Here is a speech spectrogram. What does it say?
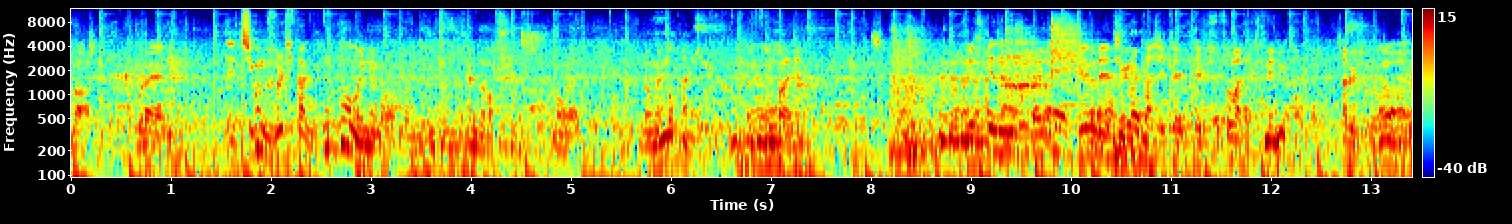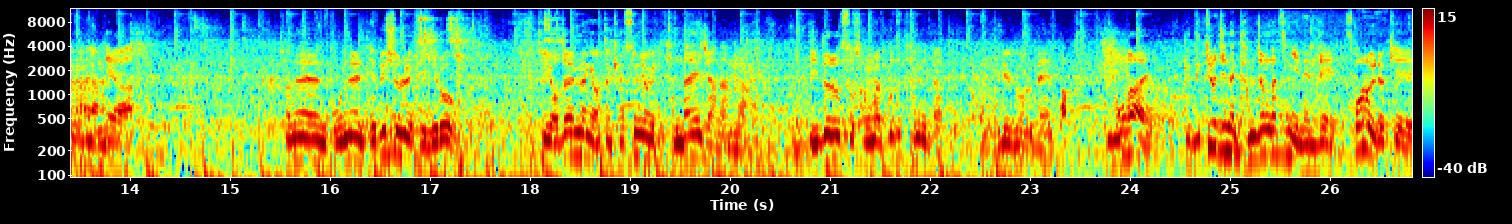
뭔가 뭐라 해야? 예, 지금도 솔직하게 꿈꾸고 있는 것 같거든요. 그래도 맞습니다. 뭔가 너무 행복하네요. 좋은 거 아니야? 우리 스케줄 근데 지금 다시 데, 데뷔쇼 초반이에요. 네. 주고. 어, 감사합니다. 저는 오늘 데뷔쇼를 계기로 저 8명의 어떤 결속력이 더 단단해지지 않았나 리더로서 정말 뿌듯합니다 그리고 네, 앞- 뭔가 그 느껴지는 감정 같은 게 있는데 서로 이렇게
